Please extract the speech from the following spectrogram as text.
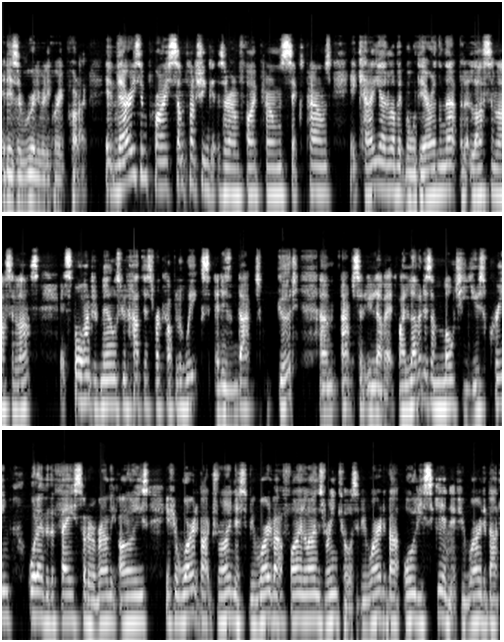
It is a really, really great product. It varies in price. Sometimes you can get this around £5, £6. It can get a little bit more dearer than that, but it lasts and lasts and lasts. It's 400 mils. We've had this for a couple of weeks. It is that good. Um, absolutely love it. I love it as a multi-use cream all over the face, sort of around the eyes. If you're worried about dryness, if you're worried about fine lines, wrinkles, if you're worried about oily skin, if you're worried about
